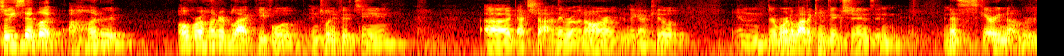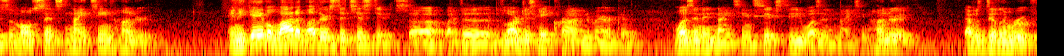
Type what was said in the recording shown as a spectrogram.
so he said, look, 100, over 100 black people in 2015 uh, got shot and they were unarmed and they got killed. And there weren't a lot of convictions, and, and that's a scary number. It's the most since 1900. And he gave a lot of other statistics, uh, like the, the largest hate crime in America wasn't in 1960, wasn't in 1900. That was Dylann Roof,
